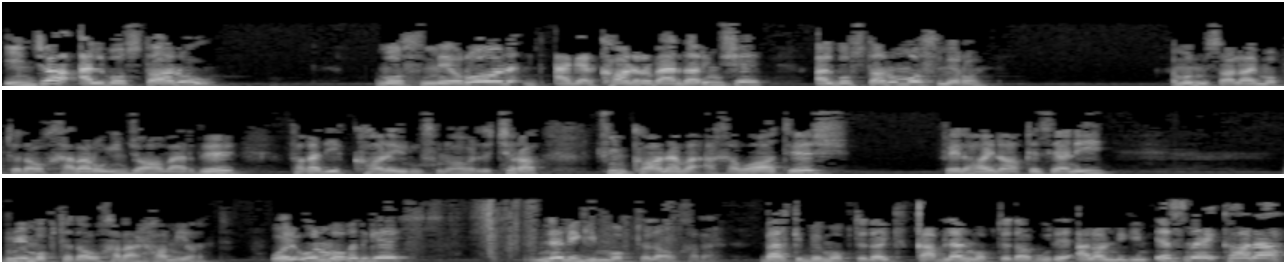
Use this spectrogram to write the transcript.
اینجا البستانو مثمرون اگر کانه رو برداری میشه البستانو مثمرون. همون مثال های مبتدا و خبر رو اینجا آورده فقط یک کانه روشون آورده. چرا؟ چون کانه و اخواتش فعل های ناقص یعنی روی مبتدا و خبرها میاند ولی اون موقع دیگه نمیگیم مبتدا و خبر بلکه به مبتدا که قبلا مبتدا بوده الان میگیم اسم کانه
